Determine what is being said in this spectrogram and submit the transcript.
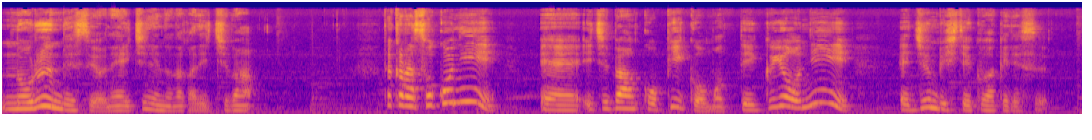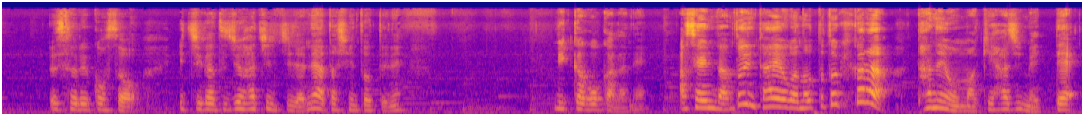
乗るんですよね1年の中で一番。だからそこに、えー、一番こうピークを持っていくように、えー、準備していくわけです。それこそ1月18日だね私にとってね。3日後からねアセンダントに太陽が乗った時から種をまき始めて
